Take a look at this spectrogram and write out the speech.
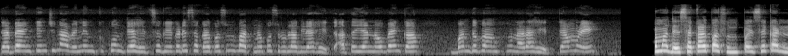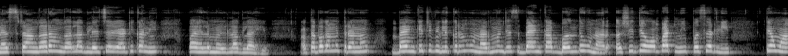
त्या बँकेची नावे नेमकी कोणती आहेत? सगळीकडे सकाळपासून बातम्या पसरू लागल्या आहेत. आता या नऊ बँका बंद होणार आहेत. त्यामुळे मध्ये सकाळपासून पैसे काढण्यास रांगा रांगा लागल्याचं या ठिकाणी पाहायला मिळू लागलं आहे. आता बघा मित्रांनो बँकेचे विलीकरण होणार म्हणजेच बँका बंद होणार अशी जेव्हा बातमी पसरली तेव्हा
